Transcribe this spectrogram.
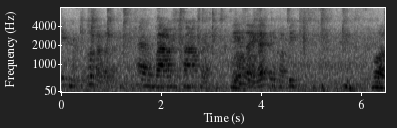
ਇੱਕ ਮਿੰਟ ਤੋਂ ਕਰਦਾ ਸਾਂ ਹੈ ਤੇ ਖਾਣਾ ਫਿਰ ਇਹ ਤਾਂ ਹੈਗਾ ਤੇਰੇ ਭਾਬੀ। ਵਾਹ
